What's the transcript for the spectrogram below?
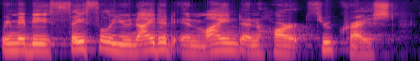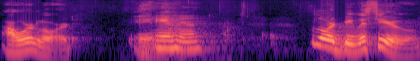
we may be faithfully united in mind and heart through Christ our Lord. Amen. Amen. The Lord be with you.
